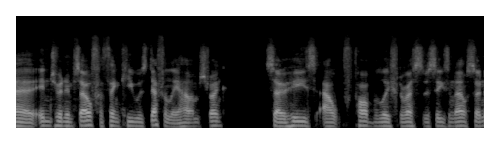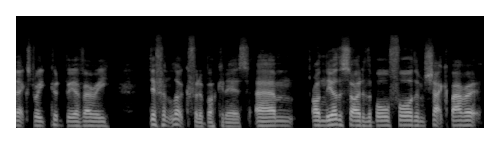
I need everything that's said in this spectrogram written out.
uh, injuring himself. I think he was definitely a hamstring. So he's out probably for the rest of the season now. So next week could be a very different look for the Buccaneers. Um, on the other side of the ball for them, Shaq Barrett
